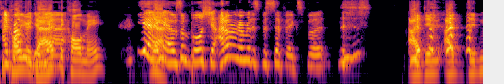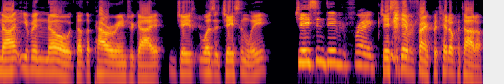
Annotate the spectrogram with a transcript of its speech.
To I call your did, dad yeah. to call me? Yeah, Yeah. yeah, it was some bullshit. I don't remember the specifics, but I didn't. I did not even know that the Power Ranger guy, Jay, was it Jason Lee? Jason David Frank. Jason David Frank, potato potato.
